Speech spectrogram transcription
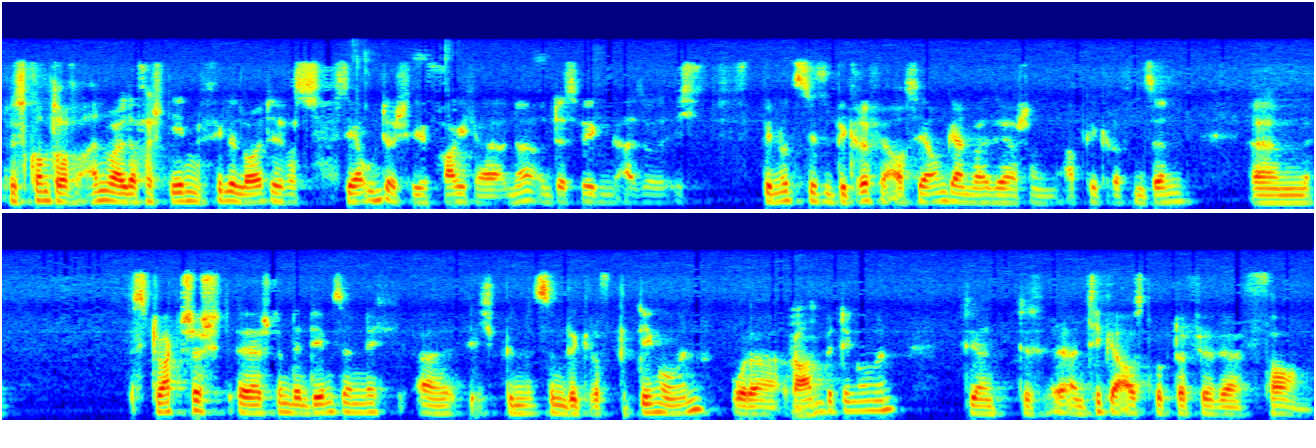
Das kommt darauf an, weil da verstehen viele Leute was sehr unterschiedlich, frage ich ja. Ne? Und deswegen, also ich benutze diese Begriffe auch sehr ungern, weil sie ja schon abgegriffen sind. Ähm, Structure äh, stimmt in dem Sinn nicht. Äh, ich benutze den Begriff Bedingungen oder Rahmenbedingungen. Der, der antike Ausdruck dafür wäre Form.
